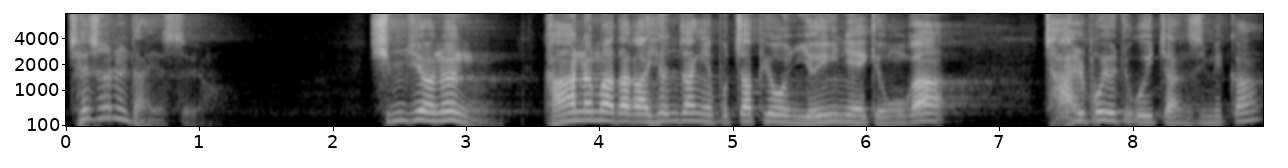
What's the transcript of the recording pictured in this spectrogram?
최선을 다했어요. 심지어는 가늠하다가 현장에 붙잡혀 온 여인의 경우가 잘 보여주고 있지 않습니까?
